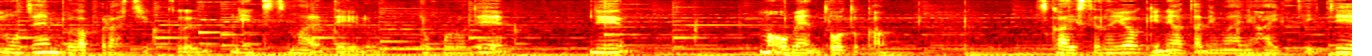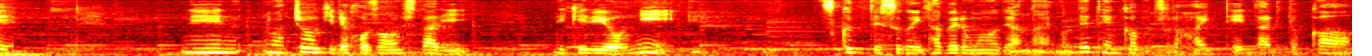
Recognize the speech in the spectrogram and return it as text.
もう全部がプラスチックに包まれているところでで、まあ、お弁当とか使い捨ての容器に当たり前に入っていてで、まあ、長期で保存したりできるように作ってすぐに食べるものではないので添加物が入っていたりとか、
